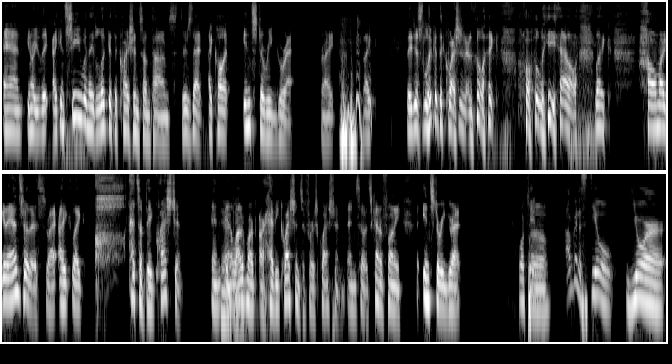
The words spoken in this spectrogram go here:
and you know they, i can see when they look at the question sometimes there's that i call it insta regret right? Like they just look at the question and they're like holy hell like how am i going to answer this? Right? I like oh that's a big question. And, Yeah, and a lot of them are, are heavy questions the first question. And so it's kind of funny insta regret. Well, Ken, Uh, I'm going to steal your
